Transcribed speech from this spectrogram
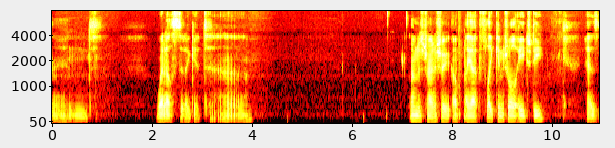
And what else did I get? Uh, I'm just trying to show you. Oh, I got Flight Control HD. Has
